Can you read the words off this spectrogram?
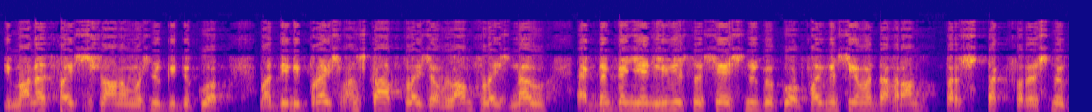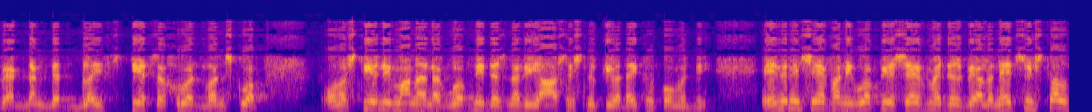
Die man het vyf geslaan om 'n snoekie te koop, want die prys van skaapvleis of lamvleis nou, ek dink kan jy liewerste 6 snoeke koop, R75 per stuk vir 'n snoek. Ek dink dit bly steeds 'n groot winskoop. Ondersteun die manne en ek hoop nie dis nou die laaste snoekie wat uitgekom het nie. Henry sê van die OP sê vir my dis by hulle net so stil.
